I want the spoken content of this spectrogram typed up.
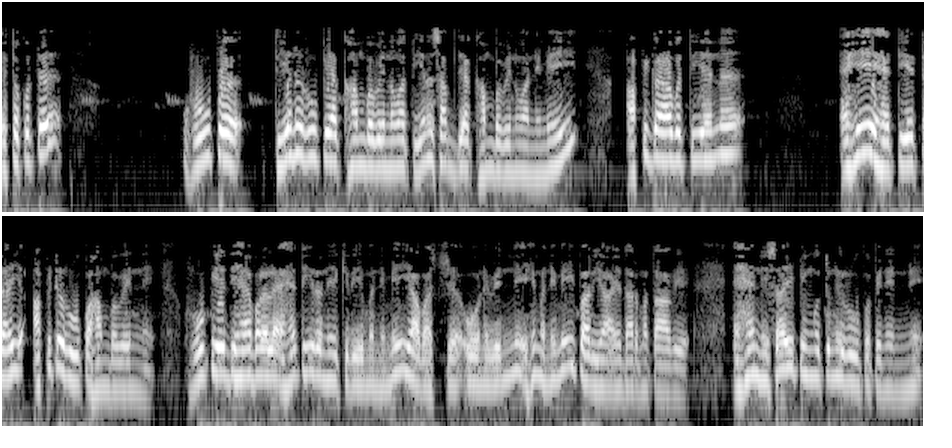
එතකොට රූප තියෙන රූපයක් හම්බ වෙනවා තියෙන ශබ්දයක් හම්බ වෙනවා නෙමෙයි අපි ගාව තියෙන ඇහි හැටියටයි අපිට රූප හම්බ වෙන්නේ. රූපයේ දිහා බලලා ඇහැ තීරණය කිරීම නෙමෙයි අවශ්‍ය ඕන වෙන්නේ එහෙම නෙමෙයි පරියාය ධර්මතාවය. ඇහැ නිසයි පින්වතුනි රූප පෙනෙන්නේ.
